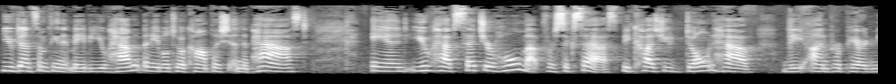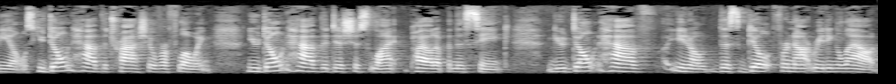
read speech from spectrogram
You've done something that maybe you haven't been able to accomplish in the past. And you have set your home up for success because you don't have the unprepared meals. You don't have the trash overflowing. You don't have the dishes li- piled up in the sink. You don't have, you know, this guilt for not reading aloud.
